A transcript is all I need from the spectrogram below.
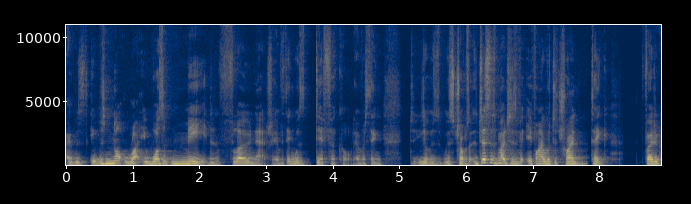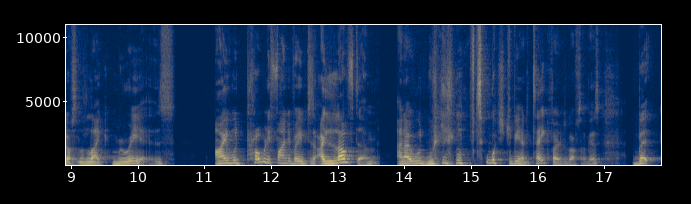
I was it was not right. It wasn't me. It didn't flow naturally. Everything was difficult. Everything you know, was was troublesome. Just as much as if I were to try and take photographs like Maria's, I would probably find it very. I love them, and I would really love to wish to be able to take photographs like this, but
